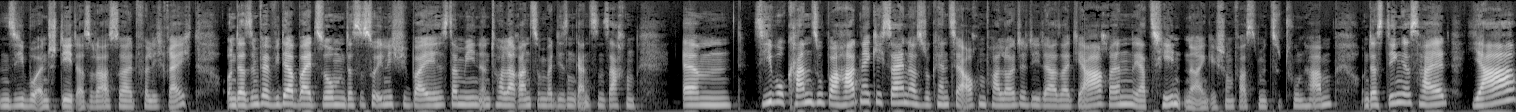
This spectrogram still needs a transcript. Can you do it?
ein SIBO entsteht. Also da hast du halt völlig recht. Und da sind wir wieder bei so einem, das ist so ähnlich wie bei Histaminintoleranz und bei diesen ganzen Sachen. Ähm, SIBO kann super hartnäckig sein. Also du kennst ja auch ein paar Leute, die da seit Jahren, Jahrzehnten eigentlich schon fast mit zu tun haben. Und das Ding ist halt, ja,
